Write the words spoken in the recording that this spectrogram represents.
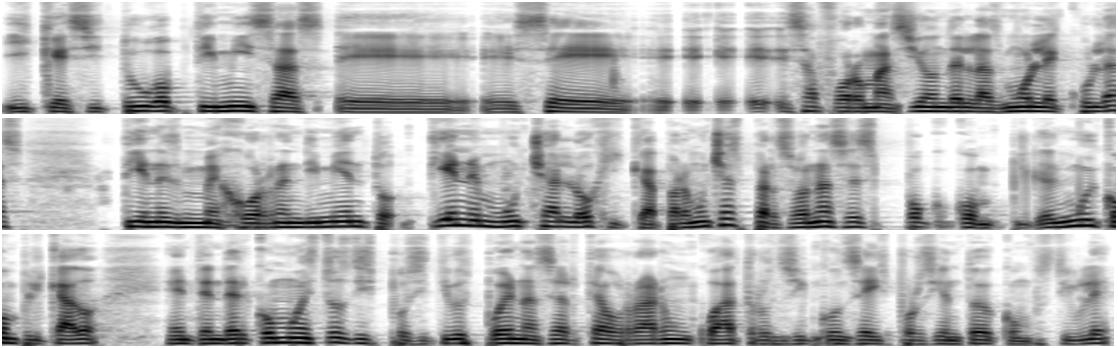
y que si tú optimizas eh, ese, e, e, e, esa formación de las moléculas, tienes mejor rendimiento. Tiene mucha lógica. Para muchas personas es, poco es muy complicado entender cómo estos dispositivos pueden hacerte ahorrar un 4, un 5, un 6% de combustible,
